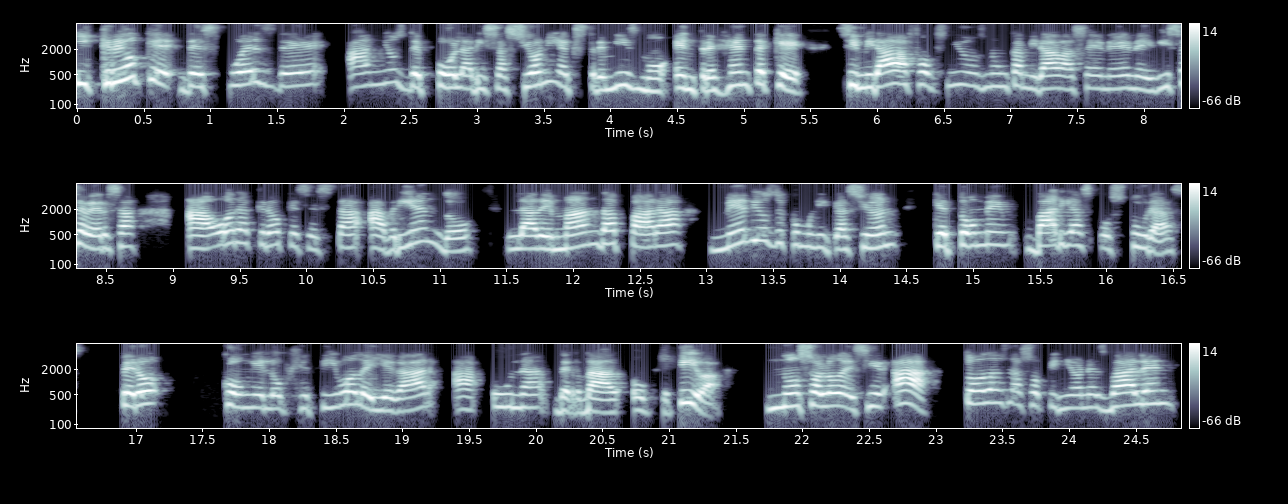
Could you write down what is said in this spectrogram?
Y creo que después de años de polarización y extremismo entre gente que si miraba Fox News nunca miraba CNN y viceversa, ahora creo que se está abriendo la demanda para medios de comunicación que tomen varias posturas, pero con el objetivo de llegar a una verdad objetiva. No solo decir, ah, todas las opiniones valen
